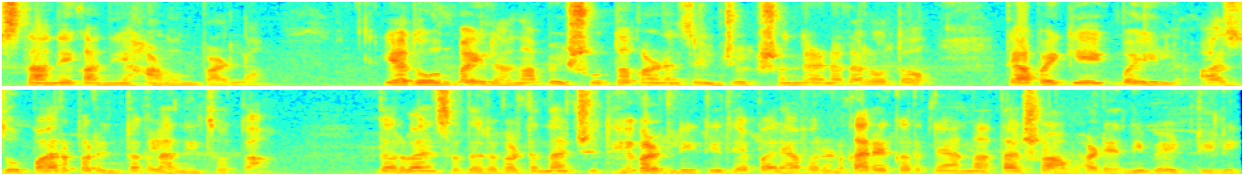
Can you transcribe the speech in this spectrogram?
स्थानिकांनी हाणून पाडला. या दोन बैलांना बेशुद्ध करण्याचं इंजेक्शन देण्यात आलं होतं. त्यापैकी एक बैल आज दुपारपर्यंत ग्लानीत होता. दरम्यान सदर घटना जिथे घडली तिथे पर्यावरण कार्यकर्त्या नताशा आव्हाड यांनी भेट दिली.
